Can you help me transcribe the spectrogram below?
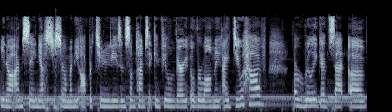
you know, I'm saying yes to so many opportunities and sometimes it can feel very overwhelming. I do have a really good set of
